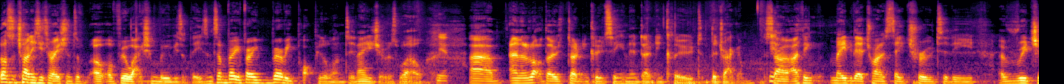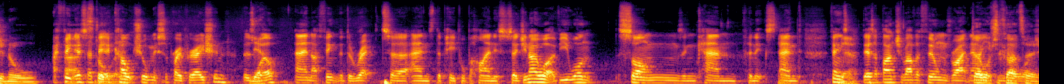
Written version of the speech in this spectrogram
Lots of Chinese iterations of, of, of real action movies of these, and some very, very, very popular ones in Asia as well. Yeah. Um, and a lot of those don't include singing and don't include the dragon. So Yeah. I think maybe they're trying to stay true to the original. I think uh, there's a bit of cultural misappropriation as Yeah. well, and I think the director and the people behind this said, you know what, if you want songs and camp and ex- and things, Yeah. there's a bunch of other films right now. Go watch can the go cartoon, watch.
